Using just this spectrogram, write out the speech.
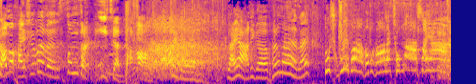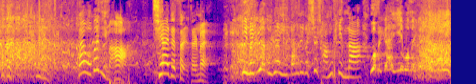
咱们还是问问松子儿的意见吧啊！这个，来呀，这个朋友们来都出来吧，好不好？来冲啊，杀呀！那个，来，我问你们啊，亲爱的子儿子们，你们愿不愿意当这个市场品呢？我们愿意，我们愿意。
